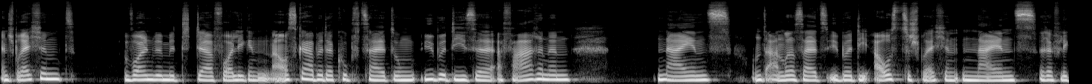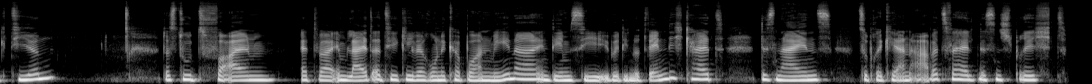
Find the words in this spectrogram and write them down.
Entsprechend wollen wir mit der vorliegenden Ausgabe der Kupfzeitung über diese erfahrenen Neins und andererseits über die auszusprechenden Neins reflektieren. Das tut vor allem etwa im Leitartikel Veronika Born-Mehner, in dem sie über die Notwendigkeit des Neins zu prekären Arbeitsverhältnissen spricht.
